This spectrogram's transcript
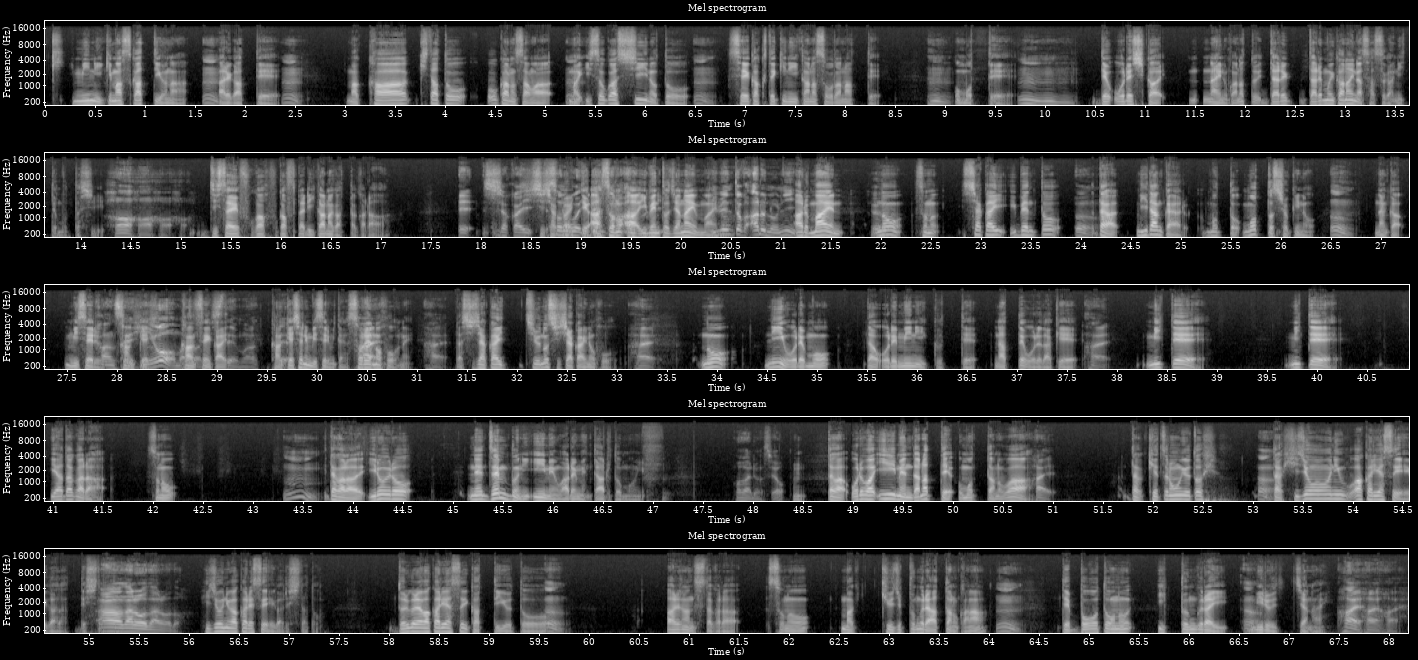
き見に行きますかっていうようなうん。あれがあって、うんまあ川北と岡野さんは、まあ、うん忙しいのとうん。性格的に行かなそうだなってうん。思って、うんうんで俺しかないのかなと。誰誰も行かないなさすがにって思ったし。はあはあはあはあ。実際ほかほか2人行かなかったから。え試写会試写会っていうあそのあイベントじゃない前の。イベントがあるのに？ある前の、その試写会イベント？うん。だから2段階ある。もっともっと初期の。うん。なんか見せる完関係成品をまず完成会関係者に見せるみたいな。それの方ね、はい。ら試写会中の試写会の方はい。のに俺もだ俺見に行くってなって俺だけはい。見て見ていやだからそのうん。だからいろいろね全部にいい面悪い面ってあると思うよ、わかりますよ。うん、だから俺はいい面だなって思ったのは、はい。だから結論を言うとだうん。から非常に分かりやすい映画でした。ああなるほどなるほど非常に分かりやすい映画でしたと。どれぐらい分かりやすいかっていうと、うん。あれなんです。だからそのまあ90分ぐらいあったのかな？うん。で冒頭の1分ぐらい見るじゃない、はいはいはい。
